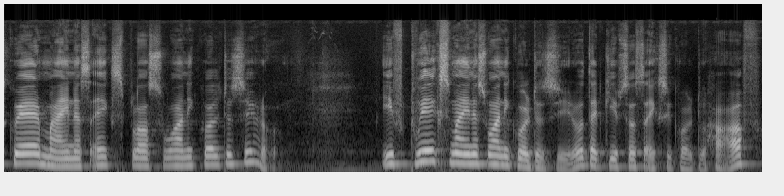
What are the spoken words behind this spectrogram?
square minus x plus 1 equal to 0 if 2x minus 1 equal to 0 that gives us x equal to half.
